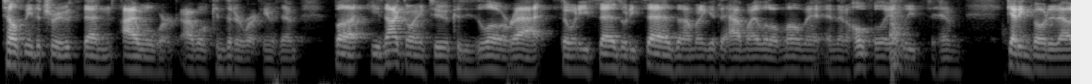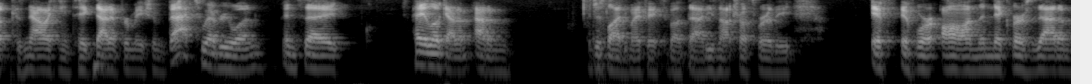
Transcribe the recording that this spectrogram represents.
tells me the truth, then I will work. I will consider working with him." But he's not going to because he's a lower rat. So when he says what he says, then I'm gonna get to have my little moment, and then hopefully it leads to him getting voted out because now I can take that information back to everyone and say, "Hey, look, Adam, Adam just lied to my face about that. He's not trustworthy." If if we're on the Nick versus Adam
